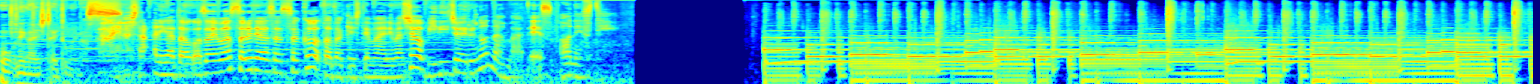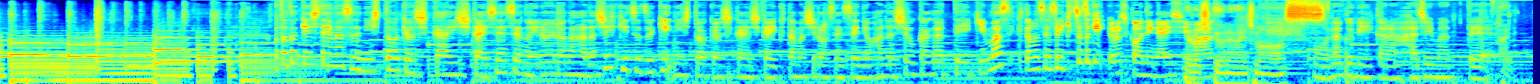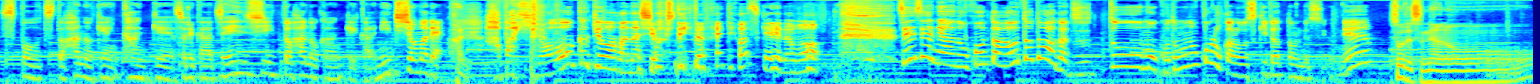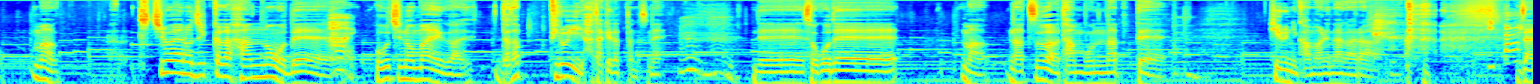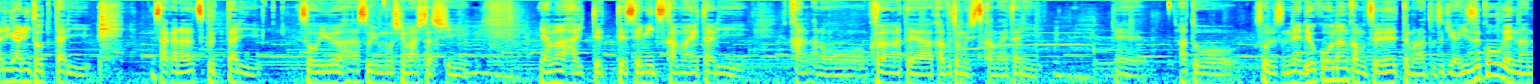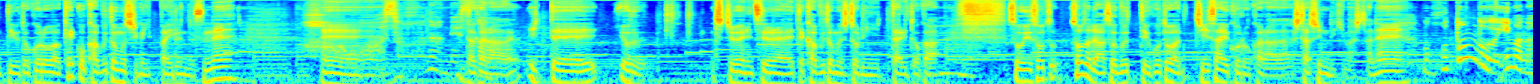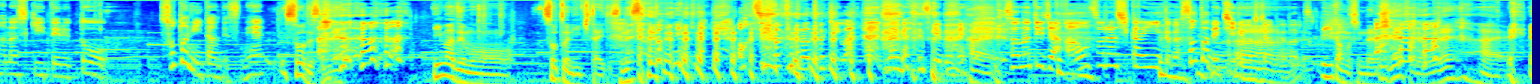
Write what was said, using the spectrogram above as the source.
をお願いしたいと思います。わかりました。ありがとうございます。それでは早速お届けしてまいりましょう。ビリー・ジョエルのナンバーです。オネスティ。西東京歯科医師会先生のいろいろな話引き続き西東京歯科医師会生玉史郎先生にお話を伺っていきます。生玉先生引き続きよろしくお願いします。よろしくお願いします。もうラグビーから始まって、はい、スポーツと歯の件関係それから全身と歯の関係から認知症まで、はい、幅広く今日はお話をしていただいてますけれども。先生ねあの本当アウトドアがずっともう子供の頃からお好きだったんですよね。そうですねあのー、まあ父親の実家が飯能で、はい、お家の前がだだっ広い畑だったんですね。うんうん、でそこで、まあ、夏は田んぼになって、うん、昼に噛まれながら ザリガニ取ったり魚作ったりそういう遊びもしましたし、うん、山入ってってセミ捕まえたりかあのクワガタやカブトムシ捕まえたり、うん、えーあとそうですね旅行なんかも連れてってもらった時は伊豆高原なんていうところは結構カブトムシがいっぱいいるんですね。えー、そうなんですだから行って夜父親に連れられてカブトムシ取りに行ったりとか、うん、そういう外外で遊ぶっていうことは小さい頃から親しんできましたね。もうほとんど今の話聞いてると外にいたんですね。そうですね。今でも外に行きたいですね。お仕事の時は長ですけどね。はい、そのうちじゃ青空歯科医院とか外で治療しちゃうかどうですか？いいかもしれないですね。それもね。はい。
